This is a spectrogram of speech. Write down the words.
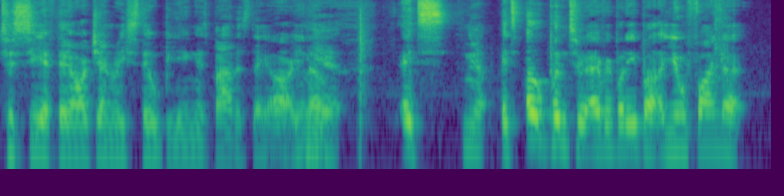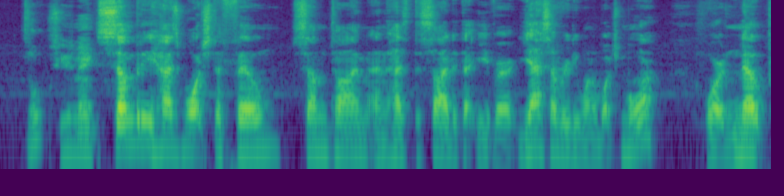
to see if they are generally still being as bad as they are. You know, Yeah. it's Yeah. it's open to everybody, but you'll find that Oh, excuse me. somebody has watched a film sometime and has decided that either yes, I really want to watch more, or nope,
